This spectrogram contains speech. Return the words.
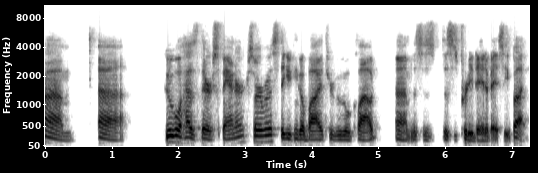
um, uh, Google has their Spanner service that you can go buy through Google Cloud. Um, this is this is pretty databasey, but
